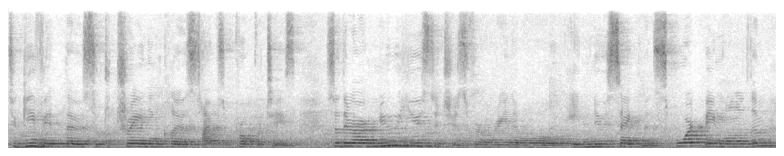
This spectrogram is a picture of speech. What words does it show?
to give it those sort of training clothes types of properties. So there are new usages for merino wool in new segments, sport being one of them,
